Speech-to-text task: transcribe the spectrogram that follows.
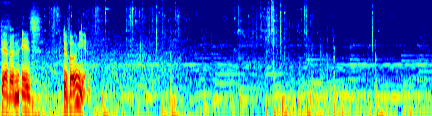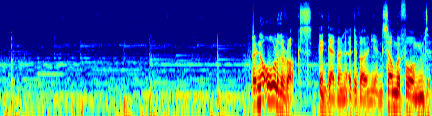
Devon is Devonian. But not all of the rocks in Devon are Devonian. Some were formed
